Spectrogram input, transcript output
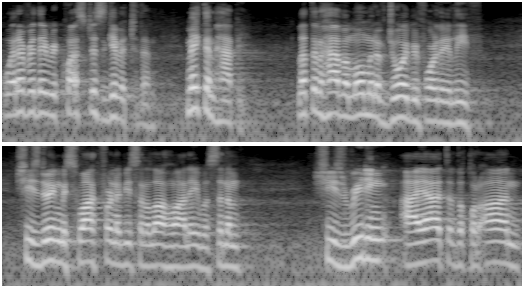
whatever they request, just give it to them. Make them happy. Let them have a moment of joy before they leave. She's doing miswak for Nabi sallallahu alayhi wasallam. She's reading ayat of the Quran,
